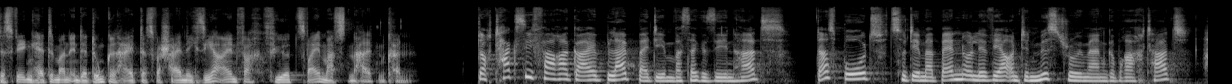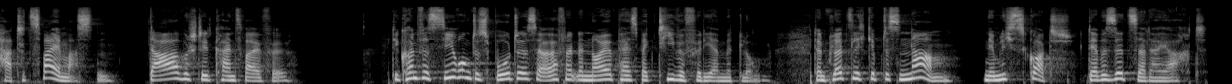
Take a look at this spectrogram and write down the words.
Deswegen hätte man in der Dunkelheit das wahrscheinlich sehr einfach für zwei Masten halten können. Doch Taxifahrer Guy bleibt bei dem, was er gesehen hat. Das Boot, zu dem er Ben, Olivia und den Mystery Man gebracht hat, hatte zwei Masten. Da besteht kein Zweifel. Die Konfiszierung des Bootes eröffnet eine neue Perspektive für die Ermittlungen. Denn plötzlich gibt es einen Namen, nämlich Scott, der Besitzer der Yacht.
